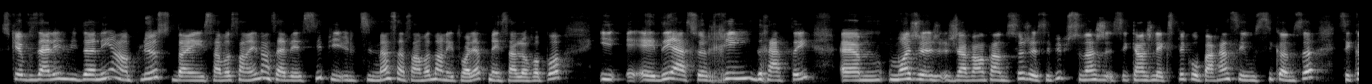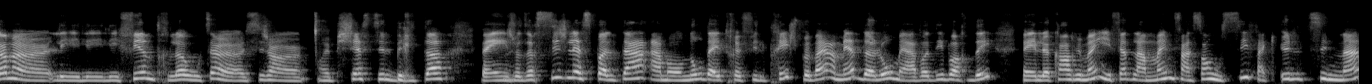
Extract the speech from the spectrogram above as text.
ce que vous allez lui donner en plus, ben ça va s'en aller dans sa vessie, puis ultimement, ça s'en va dans les toilettes, mais ça l'aura pas aidé à se réhydrater. Euh, moi, j'avais entendu ça, je sais plus, puis souvent, c'est quand je l'explique aux parents, c'est aussi comme ça. C'est comme les, les, les, filtres, là, ou tu sais, si j'ai un, un, pichet style Brita, ben je veux dire, si je laisse pas le temps à mon eau d'être filtrée, je peux bien en mettre de l'eau, mais elle va déborder. Ben, le corps humain, il est fait de la même façon aussi. Fait qu'ultimement,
